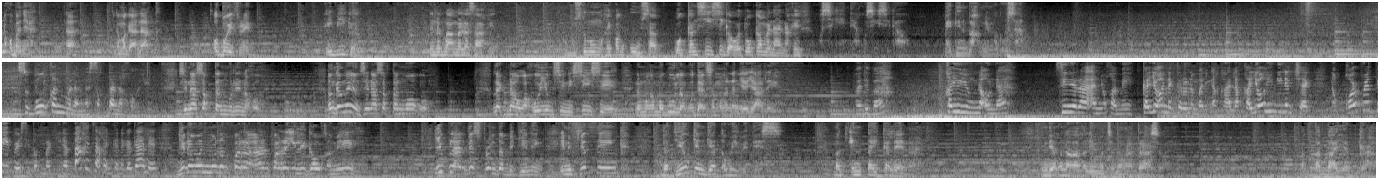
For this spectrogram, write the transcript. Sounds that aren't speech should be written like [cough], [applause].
Ano ka ba niya? Ha? Kamag-anak? O boyfriend? Kaibigan, na nagmamalasakit. Kung gusto mong makipag-usap, huwag kang sisigaw at huwag kang mananakit. O sige, hindi ako sisigaw. Pwede na ba kami mag-usap? Subukan mo lang nasaktan ako ulit. Sinasaktan mo rin ako. Hanggang ngayon, sinasaktan mo ako. Like now, ako yung sinisisi ng mga magulang ko dahil sa mga nangyayari. Pwede ba? Kayo yung nauna. Siniraan niyo kami. Kayo ang nagkaroon ng maling akala. Kayo ang hindi nag-check ng corporate papers ni Doc Martina. Bakit sa akin ka nagagalit? Ginawan mo ng paraan para iligaw kami. You planned this from the beginning. And if you think that you can get away with this, mag-intay ka, Lena. Hindi ako nakakalimot sa mga atraso. Magbabayad ka.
